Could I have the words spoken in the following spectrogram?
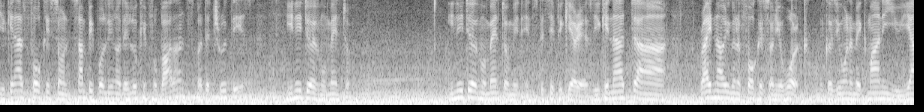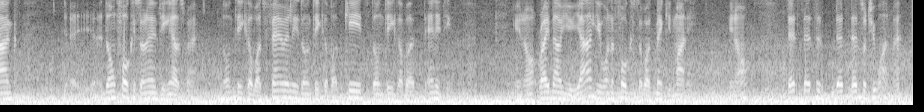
You cannot focus on some people you know they're looking for balance but the truth is you need to have momentum. You need to have momentum in, in specific areas. You cannot uh, right now you're going to focus on your work because you want to make money you're young. Uh, don't focus on anything else man. Don't think about family don't think about kids don't think about anything. You know right now you're young you want to focus about making money you know? That's that's a, that, that's what you want man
